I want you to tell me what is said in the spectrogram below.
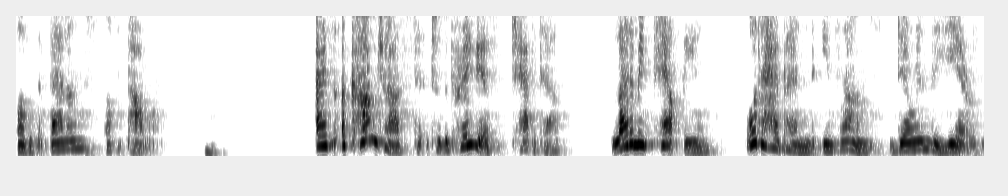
of the balance of power. As a contrast to the previous chapter, let me tell you what happened in France during the years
